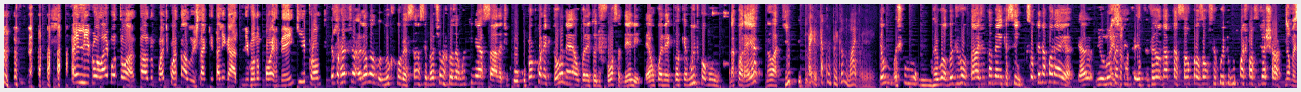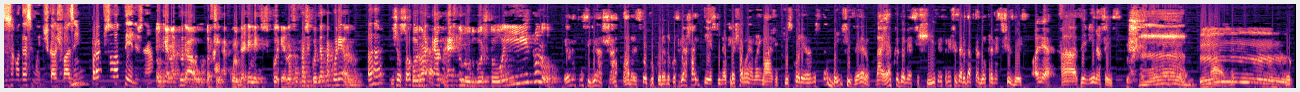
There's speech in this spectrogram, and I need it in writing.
Aí ligou lá e botou: ó, tá, não pode cortar a luz, tá aqui, tá ligado. Ligou no power bank e pronto. Eu, por exemplo, tinha- eu lembro o Luca conversando, sempre tinha umas coisas muito engraçadas. Tipo, o próprio conector, né? O conector de força dele é um conector que é muito comum na Coreia, não aqui. E Aí ele tá complicando mais, Rogerinho. tem um, acho que um, um regulador de voltagem também, que assim, que só tem na Coreia. É, E o Luca Mas isso fe- fe- fez uma adaptação para usar um circuito muito mais fácil de achar. Não, mas isso acontece muito. Os caras fazem pra funcionar deles, né? O que é natural. Assim, a comunidade MSX coreana só faz coisa pra coreano. Aham. Deixa eu só Por um acaso o resto do mundo gostou e clonou. Eu não consegui achar, tá? Mas estou procurando. Eu consegui achar em texto, né? Eu queria achar uma, uma imagem. Que os coreanos também fizeram, na época do MSX, eles também fizeram adaptador para MSX2. Olha. A Zemina fez. Hum. Hum.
